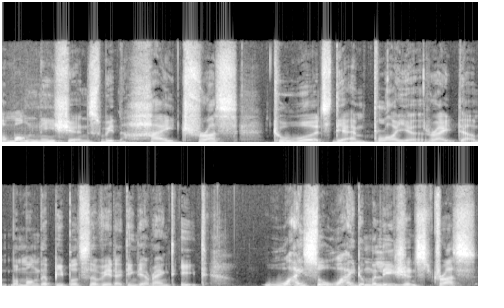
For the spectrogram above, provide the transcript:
among nations with high trust towards their employer, right? Um, among the people surveyed, I think they're ranked eighth. Why so? Why do Malaysians trust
